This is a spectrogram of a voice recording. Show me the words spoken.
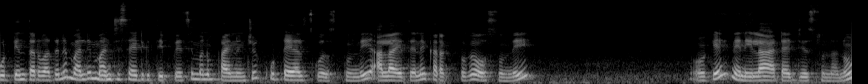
కుట్టిన తర్వాతనే మళ్ళీ మంచి సైడ్కి తిప్పేసి మనం పైనుంచి కుట్టేయాల్సి వస్తుంది. అలా అయితేనే కరెక్ట్గా వస్తుంది. ఓకే? నేను ఇలా అటాచ్ చేస్తున్నాను.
